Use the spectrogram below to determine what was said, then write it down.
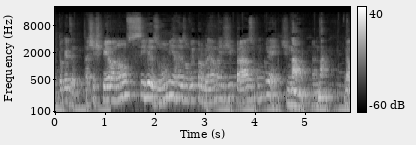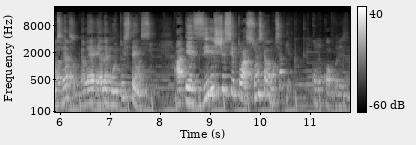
Então quer dizer, a XP ela não se resume a resolver problemas de prazo com o cliente. Não, né? não, não ela se resolve. Ela é, ela é muito extensa. Ah, Existem situações que ela não se aplica. Como qual, por exemplo?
